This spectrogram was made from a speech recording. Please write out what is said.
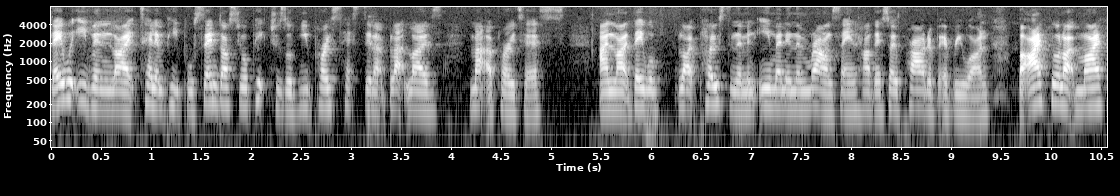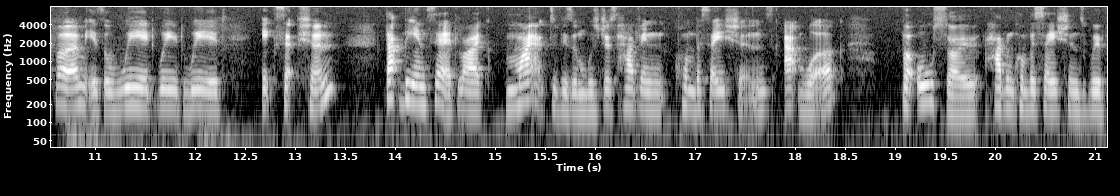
They were even like telling people, send us your pictures of you protesting at Black Lives Matter protests. And like they were like posting them and emailing them round saying how they're so proud of everyone. But I feel like my firm is a weird, weird, weird exception. That being said, like my activism was just having conversations at work but also having conversations with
